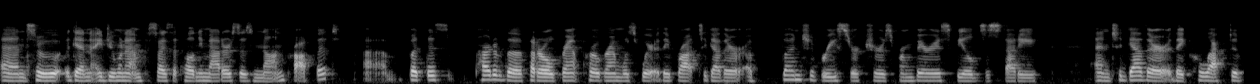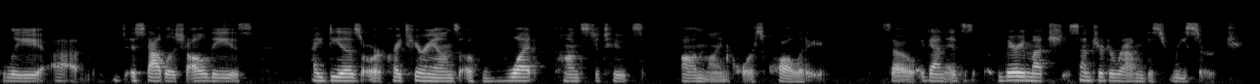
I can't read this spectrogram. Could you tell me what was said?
And so again, I do want to emphasize that Quality Matters is nonprofit, um, but this part of the federal grant program was where they brought together a bunch of researchers from various fields of study, and together they collectively um, established all these ideas or criterions of what constitutes online course quality. So again, it's very much centered around this research.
